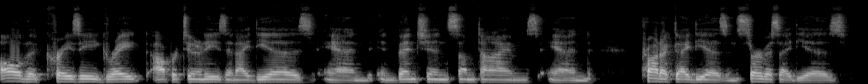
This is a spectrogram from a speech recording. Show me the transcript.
all the crazy great opportunities and ideas and inventions sometimes and product ideas and service ideas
